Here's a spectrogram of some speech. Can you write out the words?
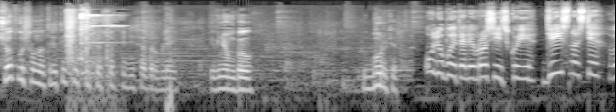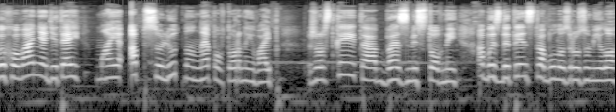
Счет вышел на 3650 рублей. И в нем был бургер. У любителів російської дійсності виховання дітей має абсолютно неповторний вайб. Жорсткий та беззмістовний, аби з дитинства було зрозуміло,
